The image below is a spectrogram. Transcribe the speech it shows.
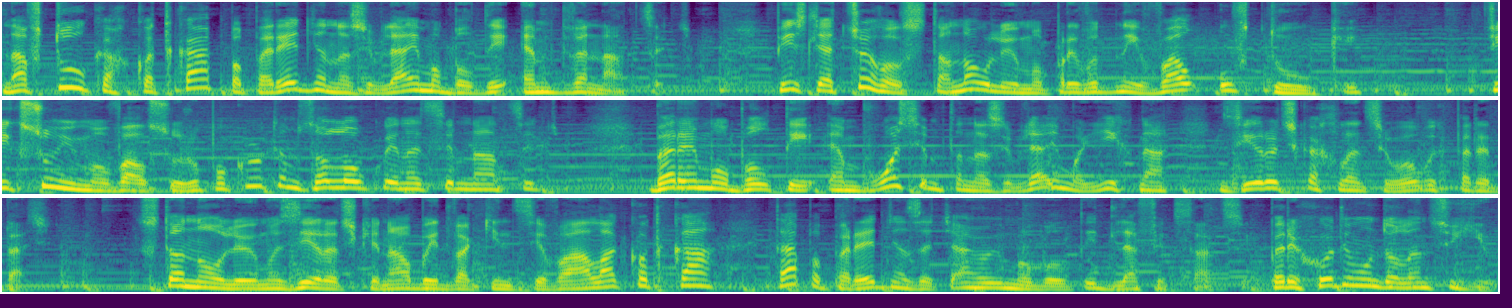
На втулках котка попередньо наживляємо болти М12. Після цього встановлюємо приводний вал у втулки. Фіксуємо вал шурупокрутом з головкою на 17, беремо болти М8 та наживляємо їх на зірочках ланцюгових передач. Встановлюємо зірочки на обидва кінці вала котка та попередньо затягуємо болти для фіксації. Переходимо до ланцюгів.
